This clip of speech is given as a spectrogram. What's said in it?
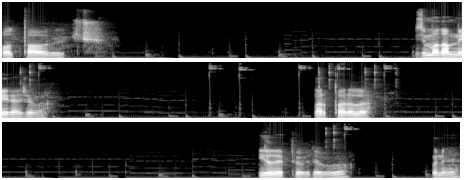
Gold Power 3. Bizim adam neydi acaba? Bunlar paralı. Heal yapıyor bir bu. Bu ne?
